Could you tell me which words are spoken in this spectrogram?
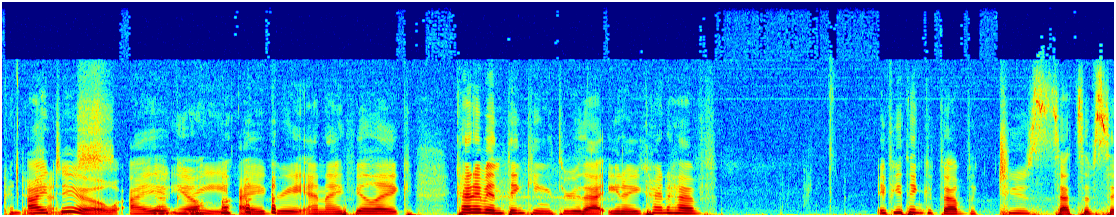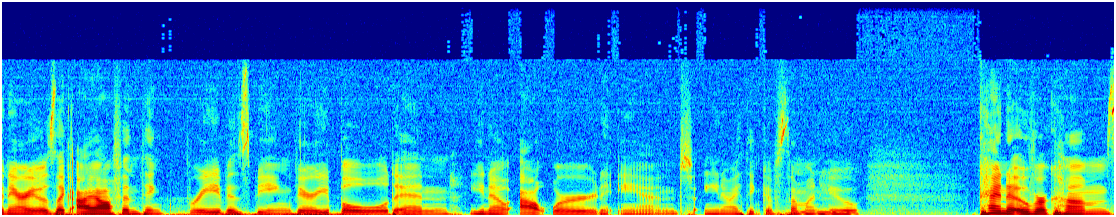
conditions. I do. I don't agree. I agree. And I feel like, kind of in thinking through that, you know, you kind of have, if you think about like two sets of scenarios, like I often think brave as being very bold and, you know, outward. And, you know, I think of someone Mhm. who kind of overcomes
